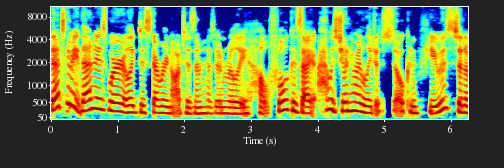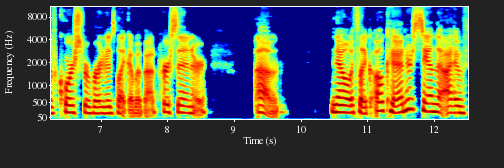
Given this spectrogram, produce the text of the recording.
That to me, that is where like discovering autism has been really helpful because I, I was genuinely just so confused and of course reverted to like I'm a bad person or um no, it's like, okay, I understand that I've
